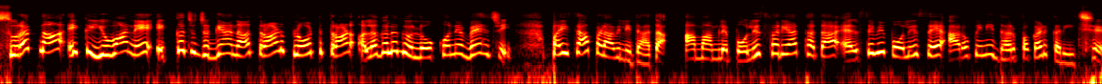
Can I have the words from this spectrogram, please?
સુરતના એક યુવાને એક જ જગ્યાના ત્રણ પ્લોટ, ત્રણ અલગ અલગ લોકોને વહેંચી પૈસા પડાવી લીધા હતા. આ મામલે પોલીસ ફરિયાદ થતાં એલસીબી પોલીસે આરોપીની ધરપકડ કરી છે.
